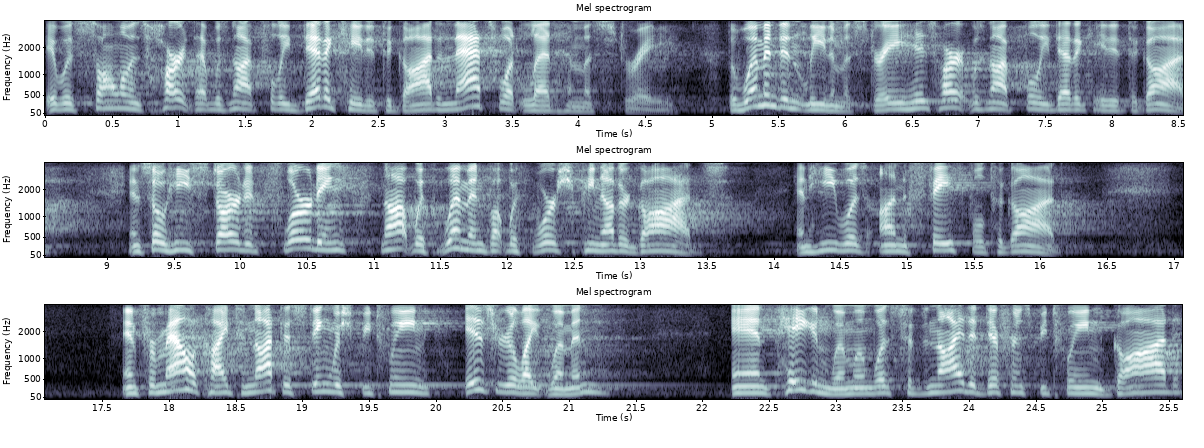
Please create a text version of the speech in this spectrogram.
it was Solomon's heart that was not fully dedicated to God, and that's what led him astray. The women didn't lead him astray, his heart was not fully dedicated to God. And so he started flirting not with women, but with worshiping other gods. And he was unfaithful to God. And for Malachi to not distinguish between Israelite women and pagan women was to deny the difference between God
